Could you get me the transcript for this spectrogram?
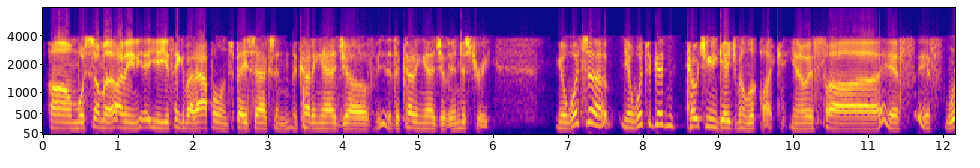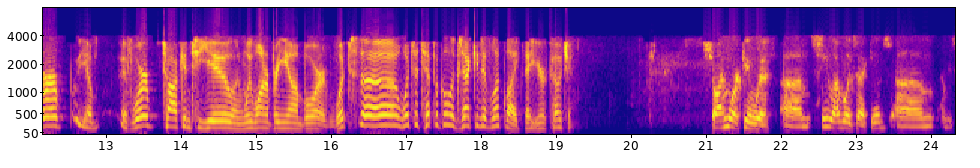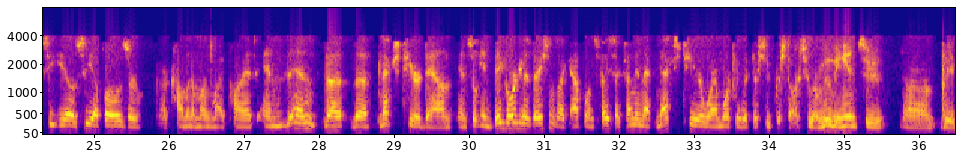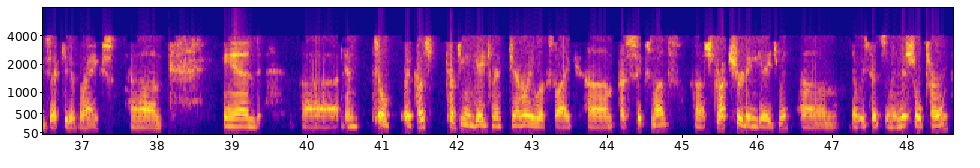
um, with some of. I mean, you think about Apple and SpaceX and the cutting edge of the cutting edge of industry. You know, what's a you know what's a good coaching engagement look like? You know, if uh, if if we're you know if we're talking to you and we want to bring you on board, what's the what's a typical executive look like that you're coaching? So I'm working with um, C-level executives. Um, I mean, CEOs, CFOs are, are common among my clients, and then the the next tier down. And so in big organizations like Apple and SpaceX, I'm in that next tier where I'm working with their superstars who are moving into um, the executive ranks. Um, and uh, and so coach, coaching engagement generally looks like um, a six month uh, structured engagement. Um, at least that's an initial term.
